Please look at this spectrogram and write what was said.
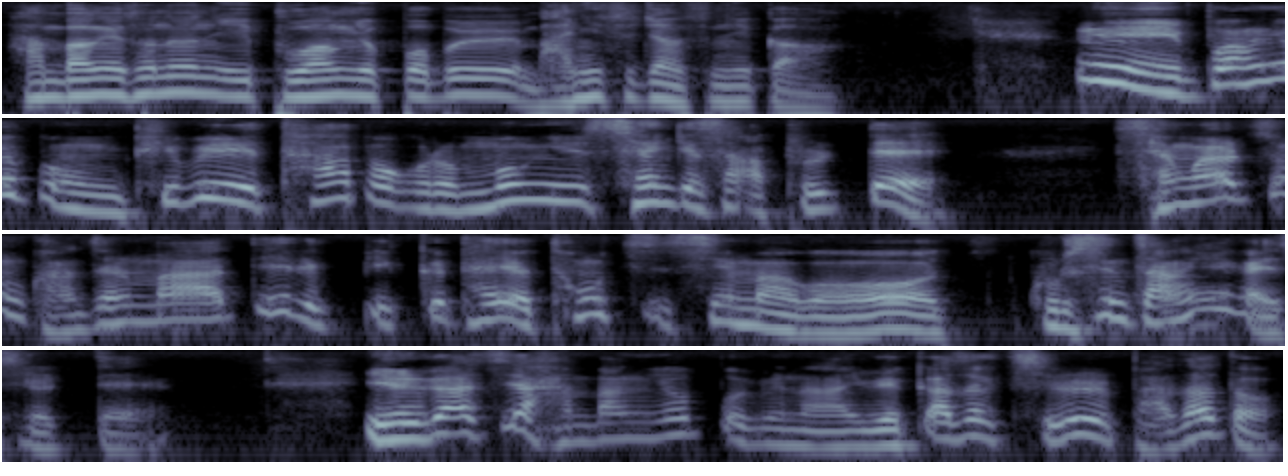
한방에서는 이 부항요법을 많이 쓰지 않습니까? 네, 부항요법은 피부에 타복으로 멍이 생겨서 아플 때 생활 중 관절마디를 삐끗하여 통증 심하고 굴신 장애가 있을 때 여러 가지 한방요법이나 외과적 치료를 받아도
